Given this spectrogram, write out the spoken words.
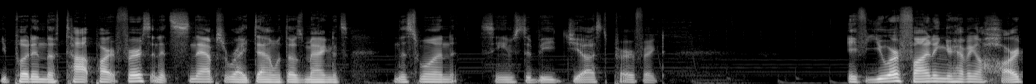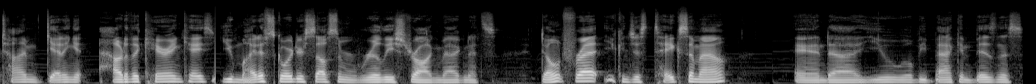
you put in the top part first and it snaps right down with those magnets. And this one seems to be just perfect. If you are finding you're having a hard time getting it out of the carrying case, you might have scored yourself some really strong magnets. Don't fret, you can just take some out and uh, you will be back in business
